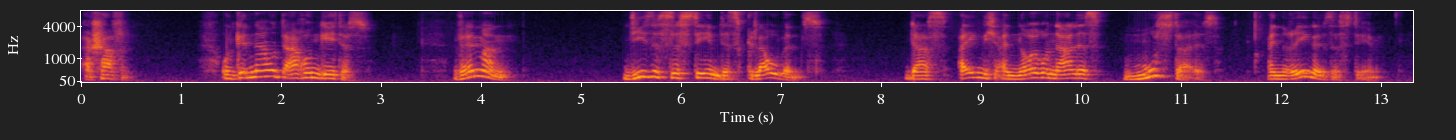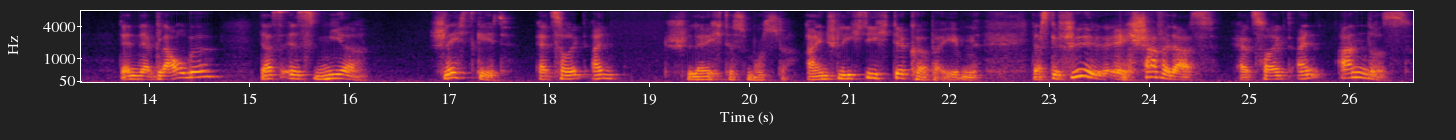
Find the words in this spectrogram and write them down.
erschaffen. Und genau darum geht es. Wenn man dieses System des Glaubens, das eigentlich ein neuronales Muster ist, ein Regelsystem. Denn der Glaube, dass es mir schlecht geht, erzeugt ein schlechtes Muster, einschließlich der Körperebene. Das Gefühl, ich schaffe das, erzeugt ein anderes.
